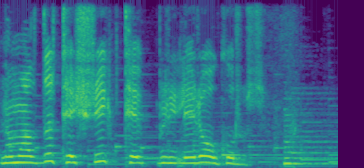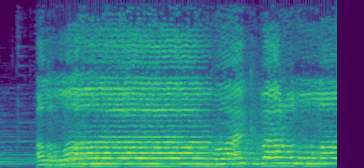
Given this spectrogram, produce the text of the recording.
namazda teşrik tekbirleri okuruz. Allahu Ekber, Allahu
